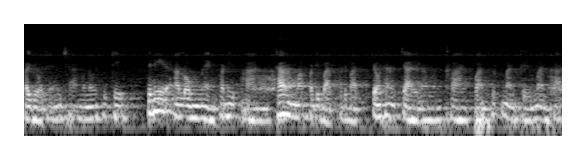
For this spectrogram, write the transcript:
ประโยชน์แห่งวิชามโนวิธีทีนี้อารมณ์แห่งพระนิพพาน ถ้าเรามาปฏิบัติปฏิบัติจนทั้งใจเรามันคลายความคิดมั่นถือมั่นคลาย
